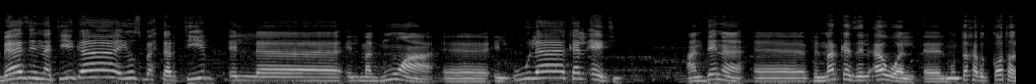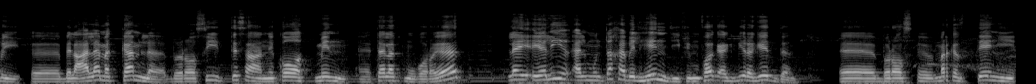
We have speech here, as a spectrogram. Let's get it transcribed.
بهذه النتيجة يصبح ترتيب ال- آه، المجموعة آه، الأولى كالآتي عندنا آه، في المركز الأول آه، المنتخب القطري آه، بالعلامة الكاملة برصيد تسع نقاط من ثلاث مباريات لا يليه المنتخب الهندي في مفاجأة كبيرة جدا آه، آه، المركز الثاني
